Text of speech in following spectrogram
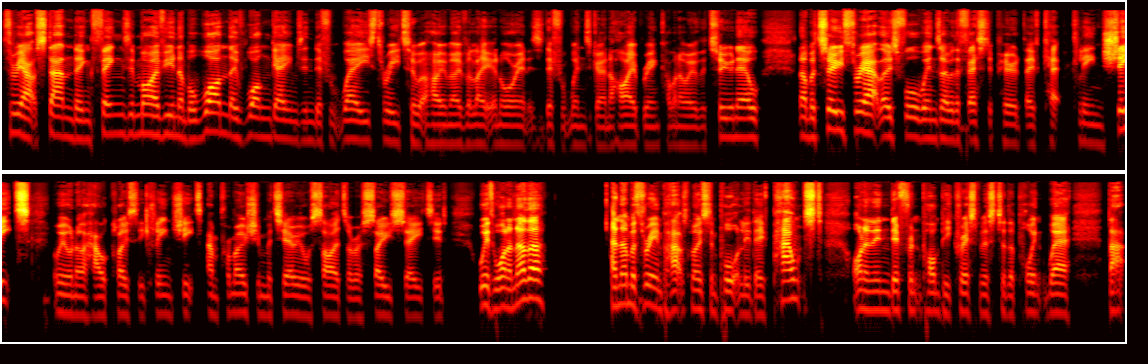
three outstanding things in my view. Number one, they've won games in different ways. 3 2 at home over Leyton Orient is a different win to going to Highbury and coming away with a 2 0. Number two, three out of those four wins over the festive period, they've kept clean sheets. And we all know how closely clean sheets and promotion material sides are associated with one another. And number three, and perhaps most importantly, they've pounced on an indifferent Pompey Christmas to the point where that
